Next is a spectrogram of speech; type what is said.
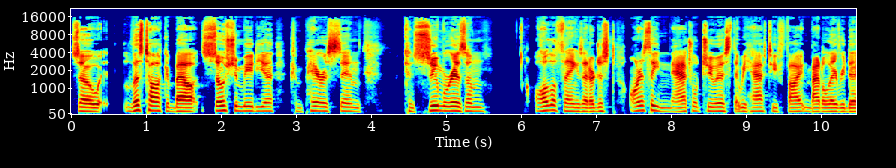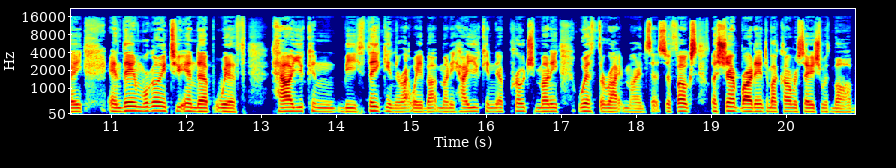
so let's talk about social media, comparison, consumerism, all the things that are just honestly natural to us that we have to fight and battle every day. And then we're going to end up with how you can be thinking the right way about money, how you can approach money with the right mindset. So, folks, let's jump right into my conversation with Bob.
